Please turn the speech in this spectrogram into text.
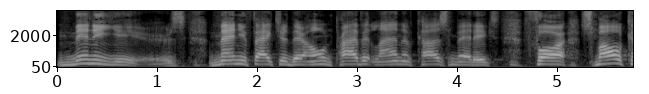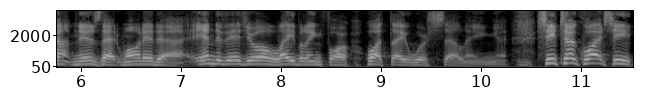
many years, manufactured their own private line of cosmetics for small companies that wanted uh, individual labeling for what they were selling. She took what she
